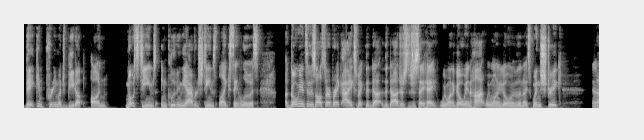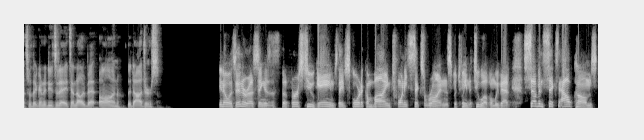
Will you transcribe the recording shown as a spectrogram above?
they can pretty much beat up on most teams, including the average teams like St. Louis. Uh, going into this All Star break, I expect the the Dodgers to just say, "Hey, we want to go in hot. We want to go in with a nice win streak." And that's what they're going to do today. $10 bet on the Dodgers. You know what's interesting is the first two games they've scored a combined 26 runs between the two of them. We've had 7-6 outcomes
